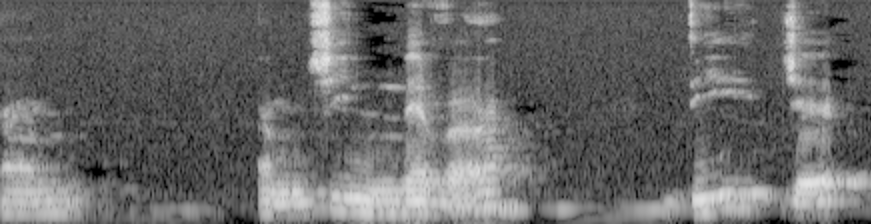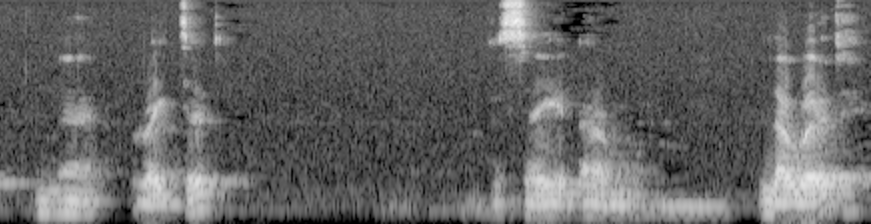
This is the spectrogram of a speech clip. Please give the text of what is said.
Um, um, she never degenerated, to say um, lowered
